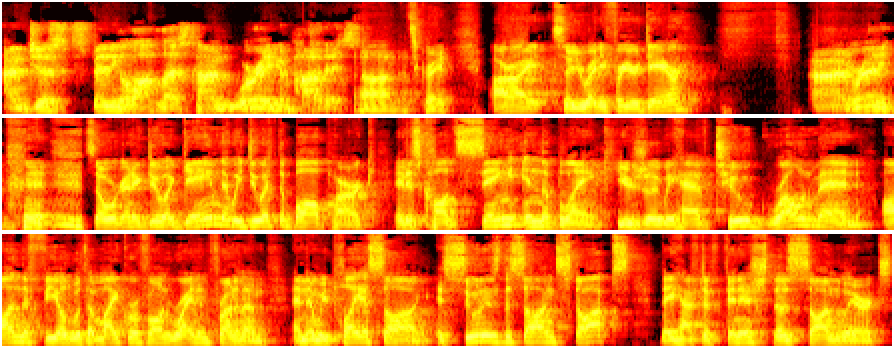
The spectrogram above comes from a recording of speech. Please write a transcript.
I'm just spending a lot less time worrying about it. Uh, that's great. All right. So you ready for your dare? I'm ready. so we're going to do a game that we do at the ballpark. It is called Sing in the Blank. Usually we have two grown men on the field with a microphone right in front of them, and then we play a song. As soon as the song stops, they have to finish those song lyrics,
